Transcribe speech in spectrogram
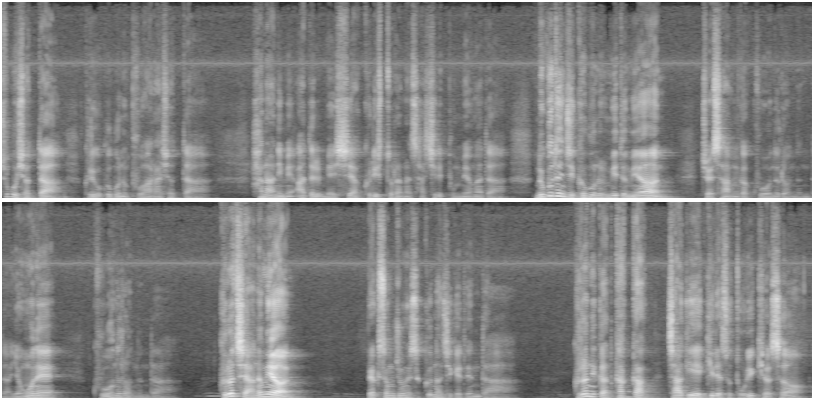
죽으셨다. 그리고 그분은 부활하셨다. 하나님의 아들 메시아 그리스도라는 사실이 분명하다. 누구든지 그분을 믿으면 죄 사함과 구원을 얻는다. 영혼의 구원을 얻는다. 그렇지 않으면 백성 중에서 끊어지게 된다. 그러니까 각각 자기의 길에서 돌이켜서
